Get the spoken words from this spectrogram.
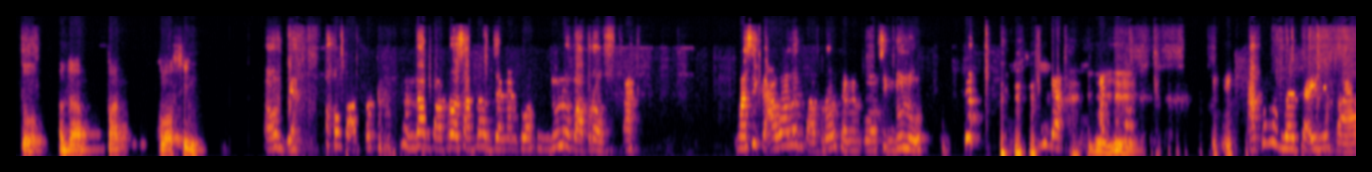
Tuh, ada part closing. Oh ya, oh Pak Pro, bentar Pak Pro, sabar jangan closing dulu Pak Pro. Ah, masih ke awalan Pak Pro, jangan closing dulu. Enggak, Iya, iya. aku membaca ini Pak.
